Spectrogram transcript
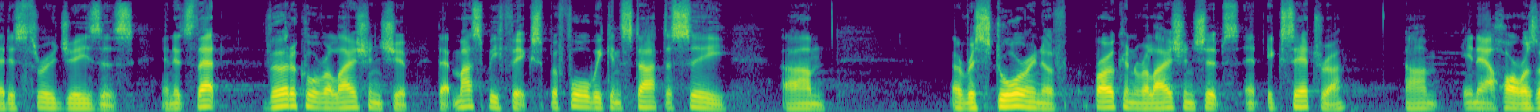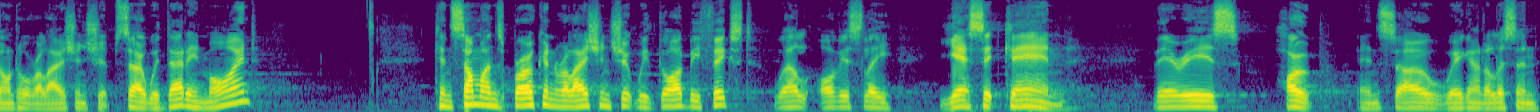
that is through Jesus. And it's that vertical relationship that must be fixed before we can start to see um, a restoring of broken relationships, etc um, in our horizontal relationship. So, with that in mind, can someone's broken relationship with God be fixed? Well, obviously, yes, it can. There is hope. And so, we're going to listen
